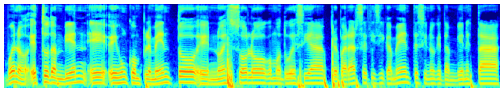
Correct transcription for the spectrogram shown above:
Bueno, esto también es, un complemento, eh, no es solo, como tú decías, prepararse físicamente, sino que también está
